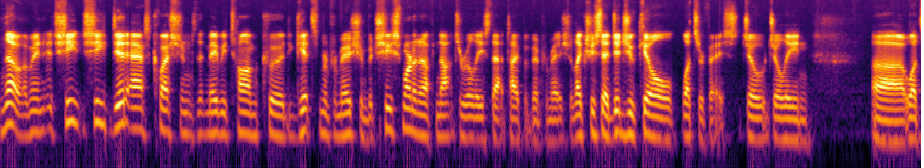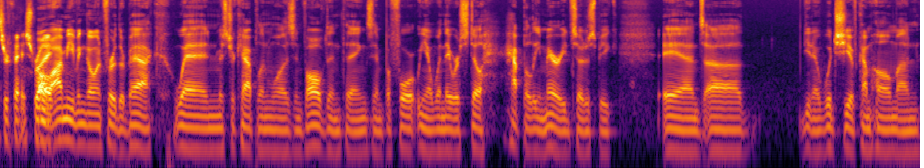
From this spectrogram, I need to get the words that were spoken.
No, I mean it, she she did ask questions that maybe Tom could get some information, but she's smart enough not to release that type of information. Like she said, "Did you kill what's her face, Jo Jolene? Uh, what's her face?" Right. Oh, I'm even going further back when Mr. Kaplan was involved in things and before, you know, when they were still happily married, so to speak. And, uh, you know, would she have come home on,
